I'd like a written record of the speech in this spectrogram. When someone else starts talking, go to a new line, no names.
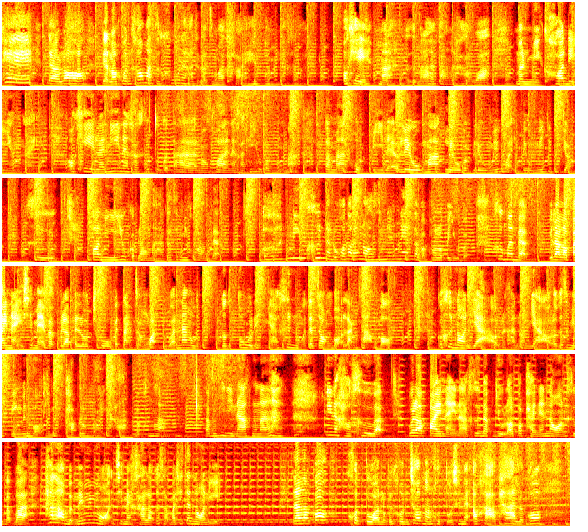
เค เดี๋ยวรอ เดี๋ยวรอคนเข้ามาสักครู่นะคะ เดี๋ยวเราจะมาขายให้ฟังนะคะ โอเค มาเราจะมาเล่าให้ฟังนะคะว่ามันมีข้อดียังไง โอเค และนี่นะคะคือตุ๊กตาน้องควายนะคะ ที่อยู่กับหนูมาประมาณ 6 ปีแล้วเร็วมากเร็วแบบเร็วไม่ไหวเร็วไม่หยุดหย่อนคือ ตอนนี้อยู่กับเรามาก็จะมีความแบบเออนิ่มขึ้นนะทุกคนตอนแรกน้องจะแน่นๆแต่แบบพอเราไปอยู่แบบ คือมันแบบเวลาเราไปไหนใช่ไหมแบบเวลาไปรถโชว์ไปต่างจังหวัดหรือว่านั่งรถ รถตู้อะไรอย่างเงี้ยคือหนูจะจองเบาะหลังสามเบาะก็คือนอนยาวนะคะ นอนยาวแล้วก็จะมีปิงเป็นเบาะที่พับลงมาอีกข้างแบบข้างหลังแล้วเป็นพี่นีน่าข้างหน้า นี่นะคะคือแบบเวลาไปไหนนะคือแบบอยู่รอดปลอดภัยแน่นอน คือแบบว่าถ้าเราแบบไม่มีหมอนใช่ไหมคะ เราก็สามารถที่จะนอนนี้ แล้วเราก็ขดตัวหนูเป็นคนชอบนอนขดตัวใช่ไหมเอาขาพาดแล้วก็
